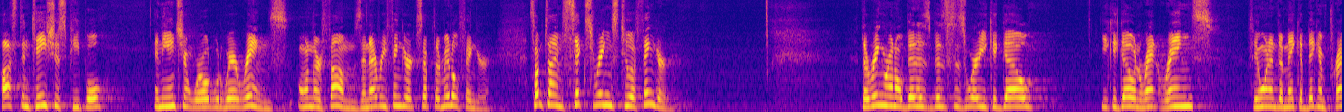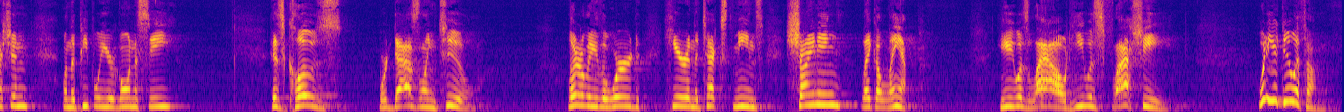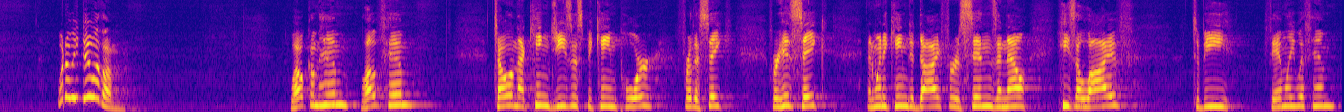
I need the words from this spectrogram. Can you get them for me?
ostentatious people in the ancient world would wear rings on their thumbs and every finger except their middle finger. Sometimes six rings to a finger. The ring rental business, is where you could go. You could go and rent rings if you wanted to make a big impression on the people you were going to see. His clothes were dazzling too. Literally, the word here in the text means shining like a lamp. He was loud, he was flashy. What do you do with them? What do we do with them? Welcome him, love him, tell him that King Jesus became poor for the sake for his sake and when he came to die for his sins and now he's alive to be family with him.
